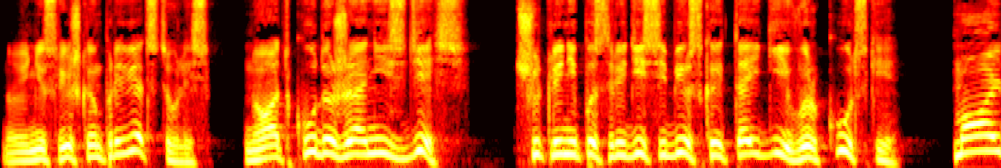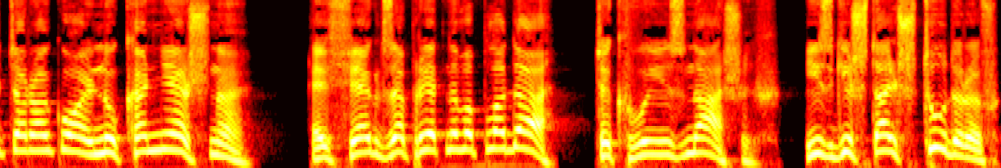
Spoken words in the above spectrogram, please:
но и не слишком приветствовались. Но откуда же они здесь? Чуть ли не посреди сибирской тайги, в Иркутске. «Мой дорогой, ну, конечно! Эффект запретного плода! Так вы из наших, из гештальштудеров!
